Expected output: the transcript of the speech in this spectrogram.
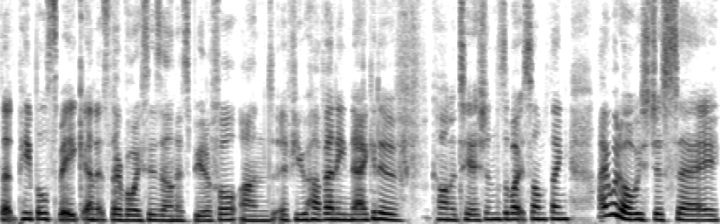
that people speak and it's their voices and it's beautiful. And if you have any negative connotations about something, I would always just say,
